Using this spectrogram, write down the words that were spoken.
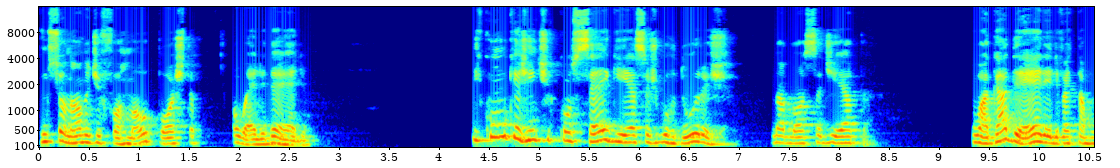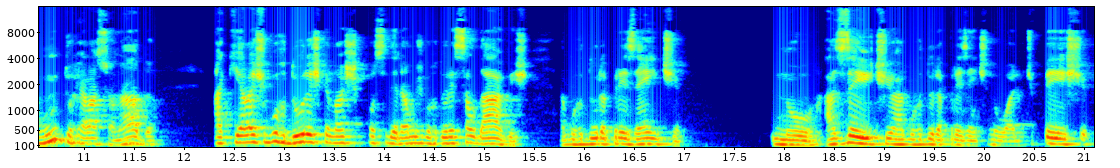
funcionando de forma oposta ao LDL. E como que a gente consegue essas gorduras na nossa dieta? O HDL ele vai estar muito relacionado àquelas gorduras que nós consideramos gorduras saudáveis. A gordura presente no azeite, a gordura presente no óleo de peixe,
